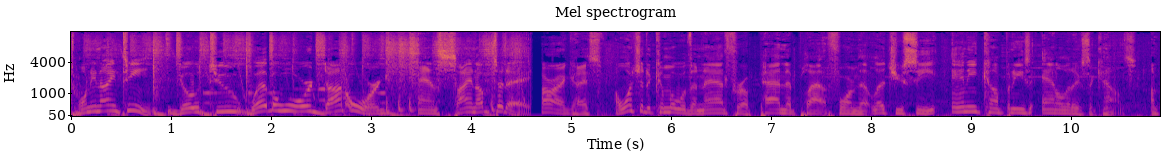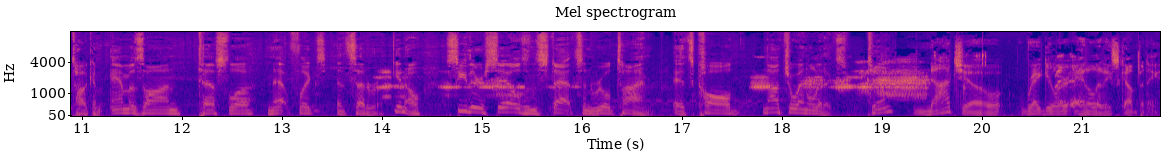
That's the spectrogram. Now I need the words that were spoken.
2019. Go to webaward.org and sign up today. All right, guys, I want you to come up with an ad for a patented platform that lets you see any company's analytics accounts. I'm talking Amazon, Tesla, Netflix, etc. You know, see their sales and stats in real time. It's called Nacho Analytics. Tim? Nacho, regular analytics company.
